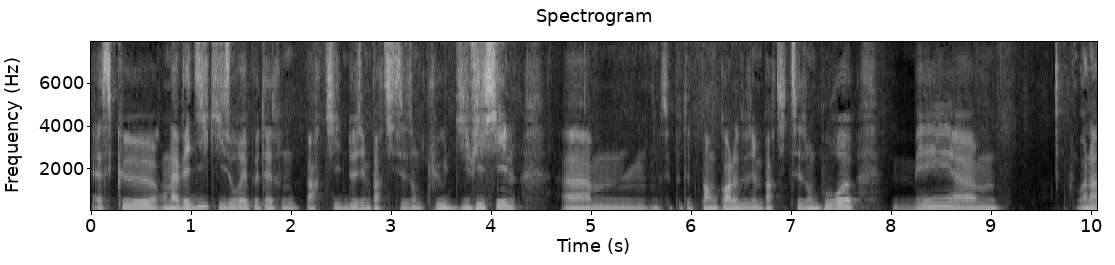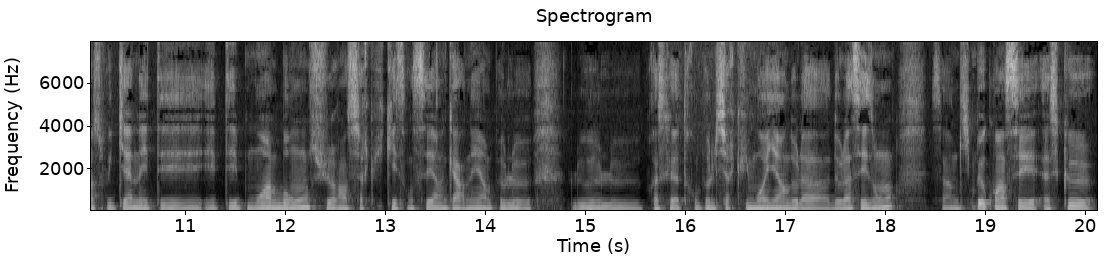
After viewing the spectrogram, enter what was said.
Est-ce que on avait dit qu'ils auraient peut-être une partie, une deuxième partie de saison plus difficile? Euh, C'est peut-être pas encore la deuxième partie de saison pour eux, mais euh, voilà, ce week-end était était moins bon sur un circuit qui est censé incarner un peu le le, presque être un peu le circuit moyen de la de la saison. C'est un petit peu coincé. Est-ce que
